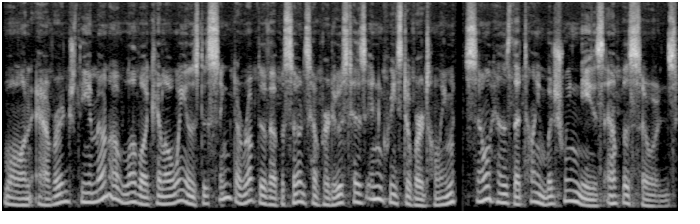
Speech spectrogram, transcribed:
While on average, the amount of lava Kilauea's distinct eruptive episodes have produced has increased over time, so has the time between these episodes.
